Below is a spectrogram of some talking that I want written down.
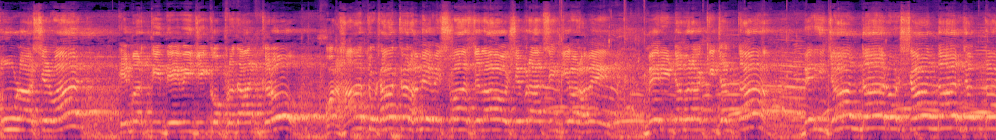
पूर्ण आशीर्वाद इमरती देवी जी को प्रदान करो और हाथ उठाकर हमें विश्वास दिलाओ शिवराज सिंह जी और हमें। मेरी डबरा की जनता, मेरी जानदार और शानदार जनता,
